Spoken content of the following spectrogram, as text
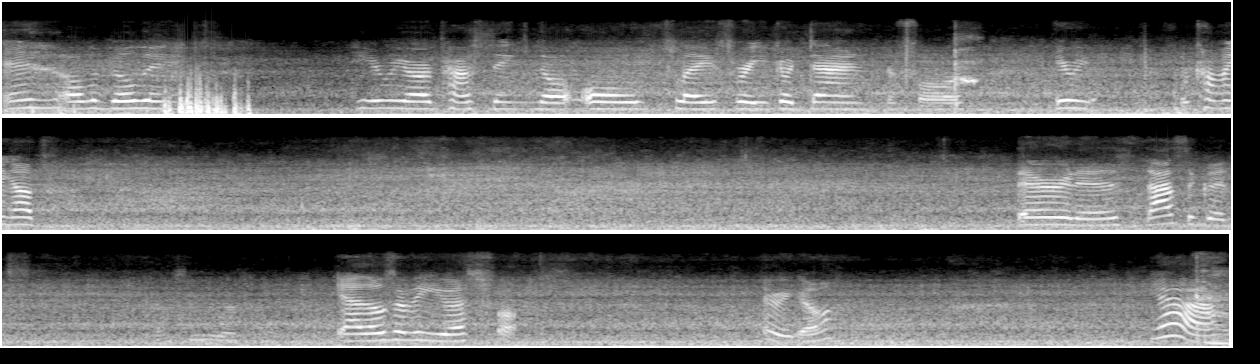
And all the buildings. Here we are passing the old place where you go down the falls. Here we we're coming up. There it is. That's a good yeah, those are the US falls. There we go. Yeah.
